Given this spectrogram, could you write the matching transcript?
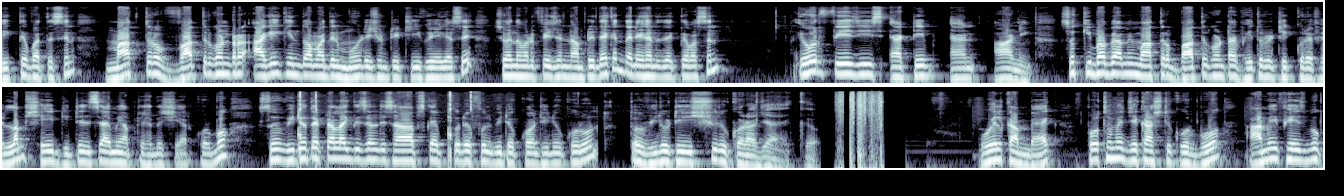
দেখতে পাচ্ছেন মাত্র বাহাত্তর ঘণ্টার আগেই কিন্তু আমাদের মনিটাইজেশনটি ঠিক হয়ে গেছে। সো এখানে আমার পেজের নামটি দেখেন দেন এখানে দেখতে পাচ্ছেন your page is active and earning so কীভাবে আমি মাত্র বাহাত্তর ঘণ্টার ভিতরে ঠিক করে ফেললাম, সেই ডিটেলসে আমি আপনার সাথে শেয়ার করব। সো ভিডিওতে একটা লাইক দিয়ে চ্যানেলটি সাবস্ক্রাইব করে ফুল ভিডিও কন্টিনিউ করুন। তো, ভিডিওটি শুরু করা যাক। ওয়েলকাম ব্যাক প্রথমে যে কাজটি করব, আমি ফেসবুক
